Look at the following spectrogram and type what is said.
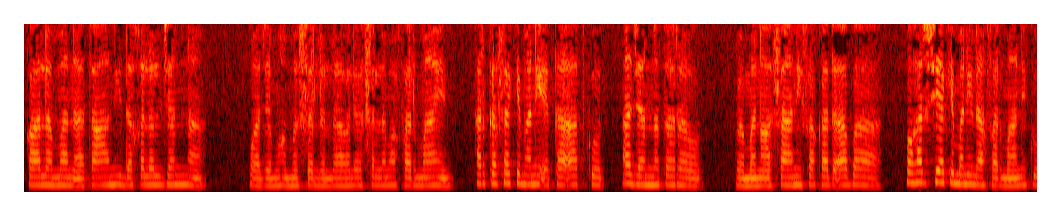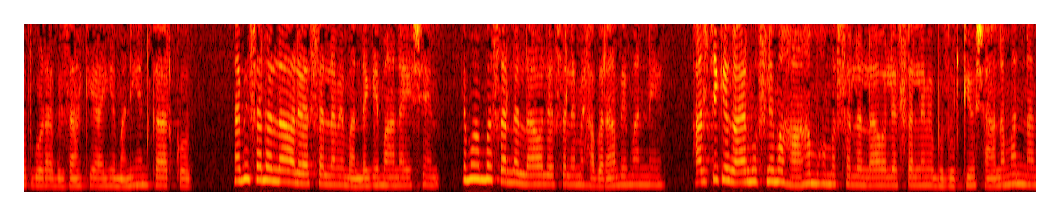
قال من اتانی دخل الجنہ۔ واجہ محمد صلی اللہ علیہ وسلم فرمائن ہر کسا کے منی اطاعت کو ا جنت رو و من آسانی فقد ابا وہ ہر شیا کے منی نافرمانی کو گوڑا بزا کے آئیے منی انکار کو نبی صلی اللہ علیہ وسلم منگے مانا ایشن محمد صلی اللہ علیہ وسلم حبران بے مننے ہر چی کے غیر مسلم ہاں ہاں محمد صلی اللہ علیہ وسلم بزرگی و شان منن۔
